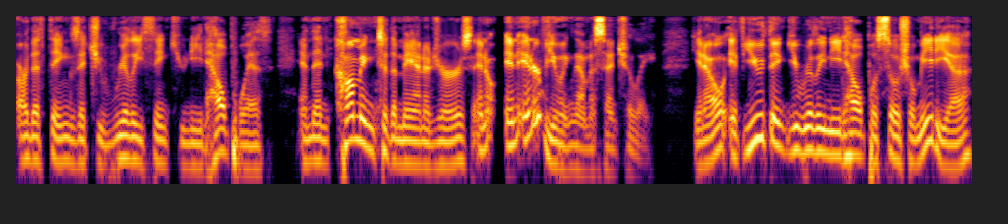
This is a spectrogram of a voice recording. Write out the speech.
are the things that you really think you need help with? And then coming to the managers and, and interviewing them essentially. You know, if you think you really need help with social media,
